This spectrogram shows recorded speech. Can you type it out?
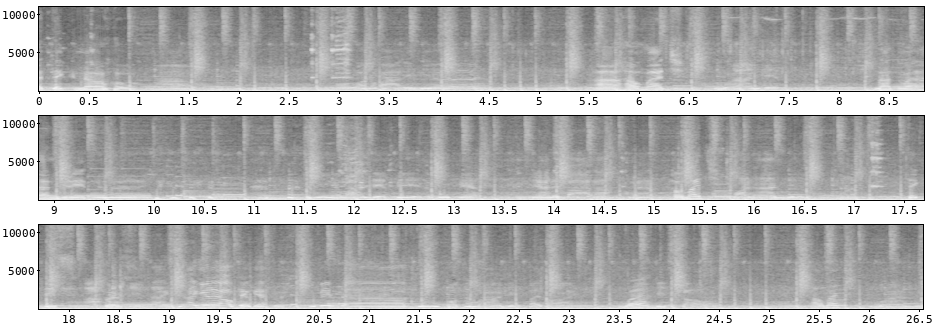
I think no. อ่าสองร้อยกว่าบาทเองพี่เอ้ย Ah, how much? ดูฮานเด็ด Not 100. เลยนี่ไงวันฮันเด็ดพี่แต่ปุ๊บเนี่ยเนี่ยฮันเด็ดบาทอ่ะเอาไหม How much? วันฮันเด็ด Take this อ่ะ first. โอเค thank you อ่ะเงี้ยเลยโอเคโอเค you bet uh two for two hundred bye bye What? discount How much? two hundred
